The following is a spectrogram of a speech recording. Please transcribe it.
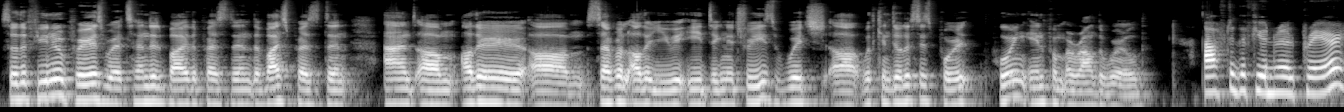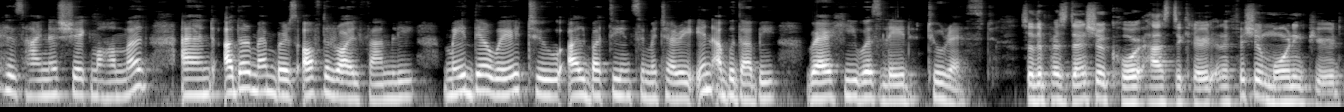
So the funeral prayers were attended by the president, the vice president, and um, other um, several other UAE dignitaries, which uh, with condolences pour, pouring in from around the world. After the funeral prayer, His Highness Sheikh Mohammed and other members of the royal family made their way to Al Bateen Cemetery in Abu Dhabi, where he was laid to rest. So the presidential court has declared an official mourning period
